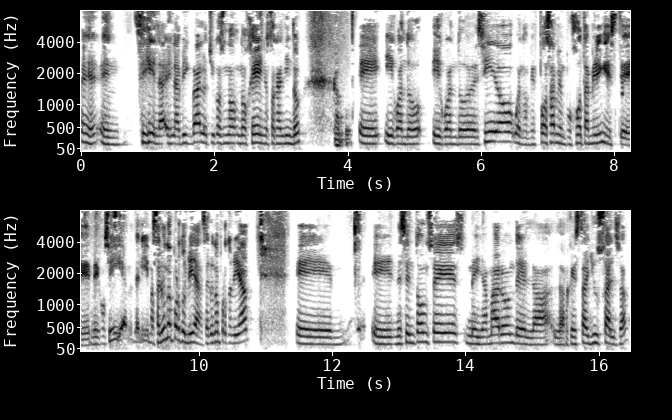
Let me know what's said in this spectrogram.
en- en- sí, en la, en la Big Bang, los chicos no, no genios, tocan lindo. Eh, y cuando, y cuando decido, bueno, mi esposa me empujó también, este, me dijo, sí, ándate a Lima. Salió una oportunidad, salió una oportunidad. Eh, eh, en ese entonces me llamaron de la, la orquesta You Salsa,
